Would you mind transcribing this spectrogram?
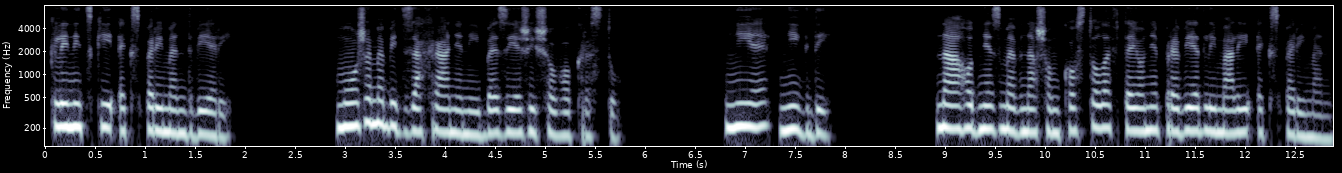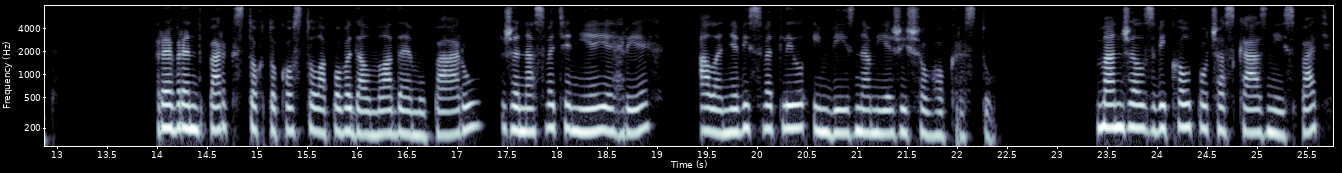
Klinický experiment viery Môžeme byť zachránení bez Ježišovho krstu. Nie, nikdy. Náhodne sme v našom kostole v Tejone previedli malý experiment. Reverend Park z tohto kostola povedal mladému páru, že na svete nie je hriech, ale nevysvetlil im význam Ježišovho krstu. Manžel zvykol počas kázní spať,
